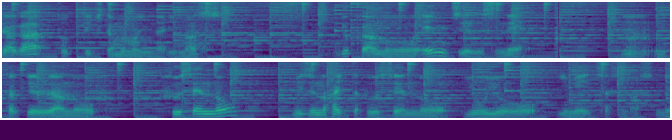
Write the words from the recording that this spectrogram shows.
らが取ってきたものになります。よくあの園地でですねうん見かけるあの風船の水の入った風船のヨーヨーをイメージさせますね、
